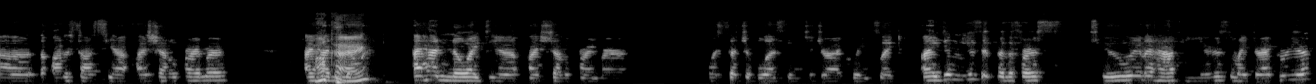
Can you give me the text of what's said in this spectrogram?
uh, the Anastasia eyeshadow primer. I had Okay. no, I had no idea eyeshadow primer was such a blessing to drag queens. Like I didn't use it for the first two and a half years of my drag career,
